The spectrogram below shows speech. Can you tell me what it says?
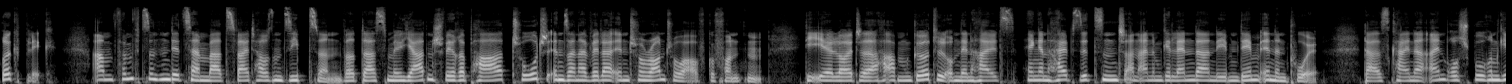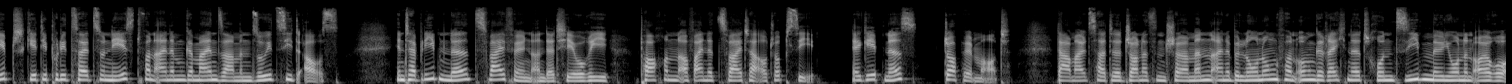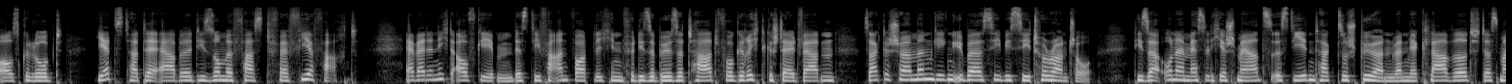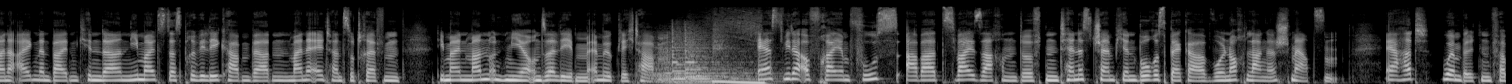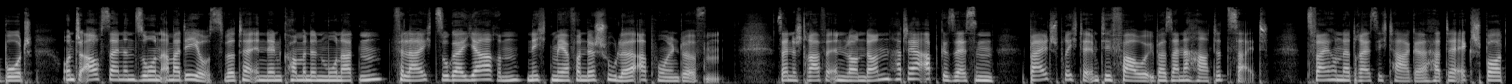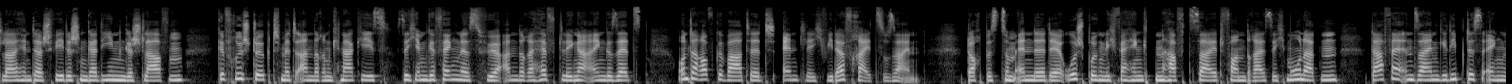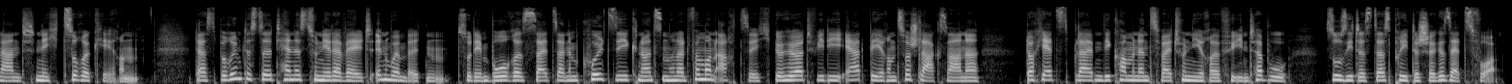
Rückblick. Am 15. Dezember 2017 wird das milliardenschwere Paar tot in seiner Villa in Toronto aufgefunden. Die Eheleute haben Gürtel um den Hals, hängen halb sitzend an einem Geländer neben dem Innenpool. Da es keine Einbruchsspuren gibt, geht die Polizei zunächst von einem gemeinsamen Suizid aus. Hinterbliebene zweifeln an der Theorie, pochen auf eine zweite Autopsie. Ergebnis Doppelmord. Damals hatte Jonathan Sherman eine Belohnung von umgerechnet rund sieben Millionen Euro ausgelobt. Jetzt hat der Erbe die Summe fast vervierfacht. Er werde nicht aufgeben, bis die Verantwortlichen für diese böse Tat vor Gericht gestellt werden, sagte Sherman gegenüber CBC Toronto. Dieser unermessliche Schmerz ist jeden Tag zu spüren, wenn mir klar wird, dass meine eigenen beiden Kinder niemals das Privileg haben werden, meine Eltern zu treffen, die meinen Mann und mir unser Leben ermöglicht haben. Er ist wieder auf freiem Fuß, aber zwei Sachen dürften Tennis-Champion Boris Becker wohl noch lange schmerzen. Er hat Wimbledon-Verbot und auch seinen Sohn Amadeus wird er in den kommenden Monaten, vielleicht sogar Jahren, nicht mehr von der Schule abholen dürfen. Seine Strafe in London hat er abgesessen. Bald spricht er im TV über seine harte Zeit. 230 Tage hat der Ex-Sportler hinter schwedischen Gardinen geschlafen, gefrühstückt mit anderen Knackis, sich im Gefängnis für andere Häftlinge eingesetzt und darauf gewartet, endlich wieder frei zu sein. Doch bis zum Ende der ursprünglich verhängten Haftzeit von 30 Monaten darf er in sein geliebtes England nicht zurückkehren. Das berühmteste Tennisturnier der Welt in Wimbledon, zu dem Boris seit seinem Kultsieg 1985 gehört wie die Erdbeeren zur Schlagsahne. Doch jetzt bleiben die kommenden zwei Turniere für ihn tabu. So sieht es das britische Gesetz vor.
